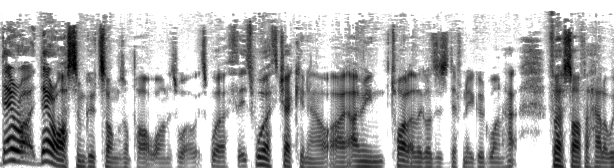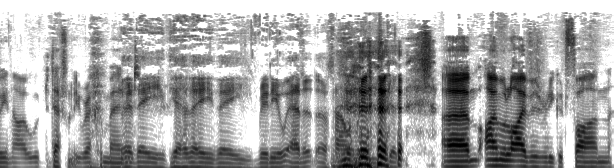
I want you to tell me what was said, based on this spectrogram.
there are there are some good songs on part one as well. It's worth it's worth checking out. I, I mean, Twilight of the Gods is definitely a good one. Ha- First half of Halloween, I would definitely recommend. They, they, yeah, they, they radio edit of Halloween. Um, I'm Alive is really good fun.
